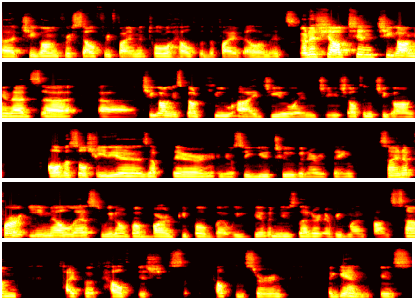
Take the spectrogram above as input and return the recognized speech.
uh, Qigong for Self Refinement, Total Health with the Five Elements. Go to Shelton Qigong, and that's uh, uh, Qigong is spelled Q I G O N G. Shelton Qigong. All the social media is up there, and you'll see YouTube and everything. Sign up for our email list. We don't bombard people, but we give a newsletter every month on some type of health issues, health concern. Again, it's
